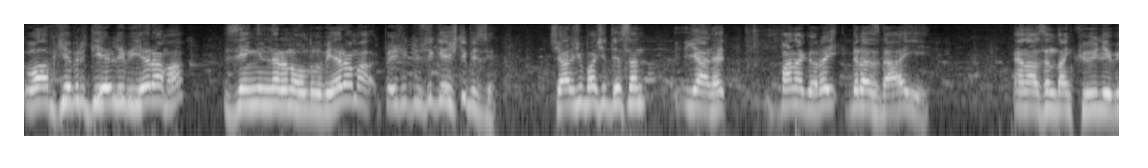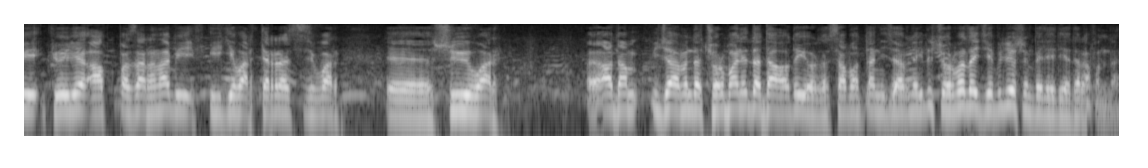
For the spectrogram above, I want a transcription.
Vahapkebir değerli bir yer ama zenginlerin olduğu bir yer ama Beşikdüzü geçti bizi. Çarşı başı desen yani bana göre biraz daha iyi. En azından köylü bir köylü halk pazarına bir ilgi var. Terası var, e, suyu var. E, adam icabında çorbanı da dağıtıyor orada. Sabahtan icabına gidip çorba da içebiliyorsun belediye tarafından.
